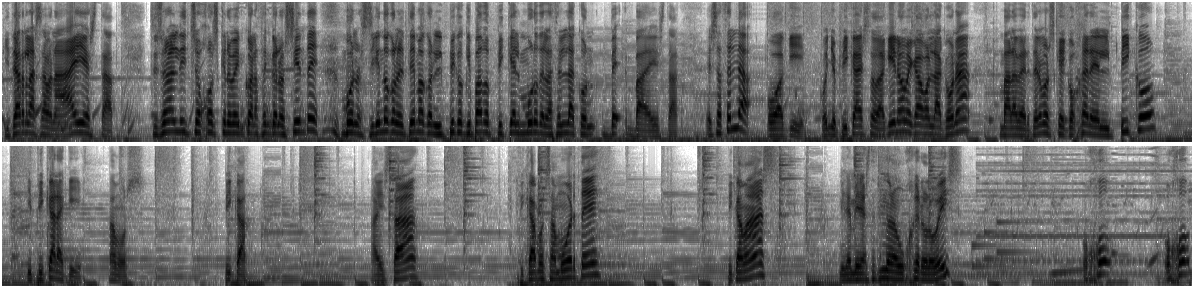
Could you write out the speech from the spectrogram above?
Quitar la sábana, ahí está. ¿Te suena el dicho, ojos que no ven, corazón que no siente? Bueno, siguiendo con el tema, con el pico equipado Piqué el muro de la celda con... Vale, ahí está. ¿Esa celda o aquí? Coño, pica esto de aquí, ¿no? Me cago en la cona Vale, a ver, tenemos que coger el pico Y picar aquí, vamos. Pica. Ahí está. Picamos a muerte. Pica más. Mira, mira, está haciendo un agujero, ¿lo veis? Ojo, ojo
